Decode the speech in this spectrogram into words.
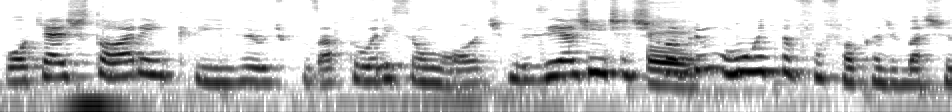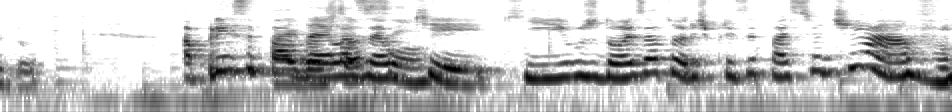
Porque a história é incrível, tipo, os atores são ótimos. E a gente descobre é. muita fofoca de bastidor. A principal Ai, delas é assim. o quê? Que os dois atores principais se odiavam.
